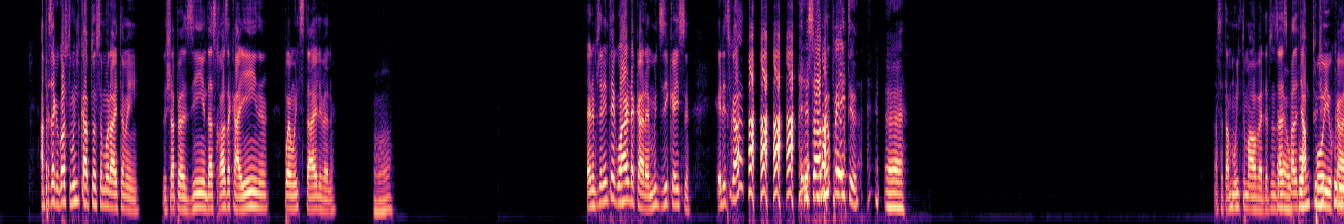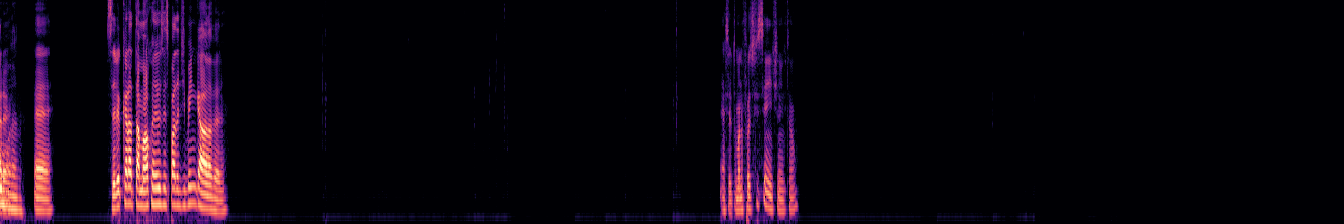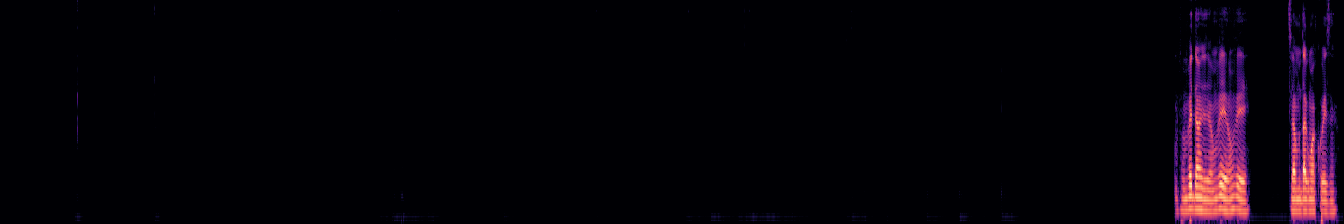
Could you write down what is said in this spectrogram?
Apesar que eu gosto muito do Capitão Samurai também. Do chapeuzinho, das rosas caindo. Pô, é muito style, velho. Ó. Ele não precisa nem ter guarda, cara. É muito zica isso. Ele fica. Ele só abre o peito. É. Nossa, tá muito mal, velho. Tá precisando usar é, espada de apoio, cru, cara. mano. É. Você vê que o cara tá mal quando ele usa a espada de bengala, velho. É, acertou, não foi o suficiente, né? Então. Vamos ver de onde, vamos ver, vamos ver. Se vai mudar alguma coisa.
